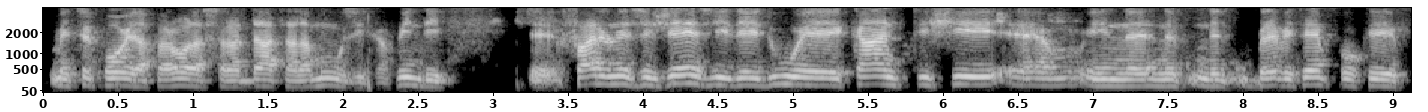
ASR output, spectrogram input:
mentre poi la parola sarà data alla musica. Quindi eh, fare un'esegesi dei due cantici eh, in, nel, nel, breve tempo che,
